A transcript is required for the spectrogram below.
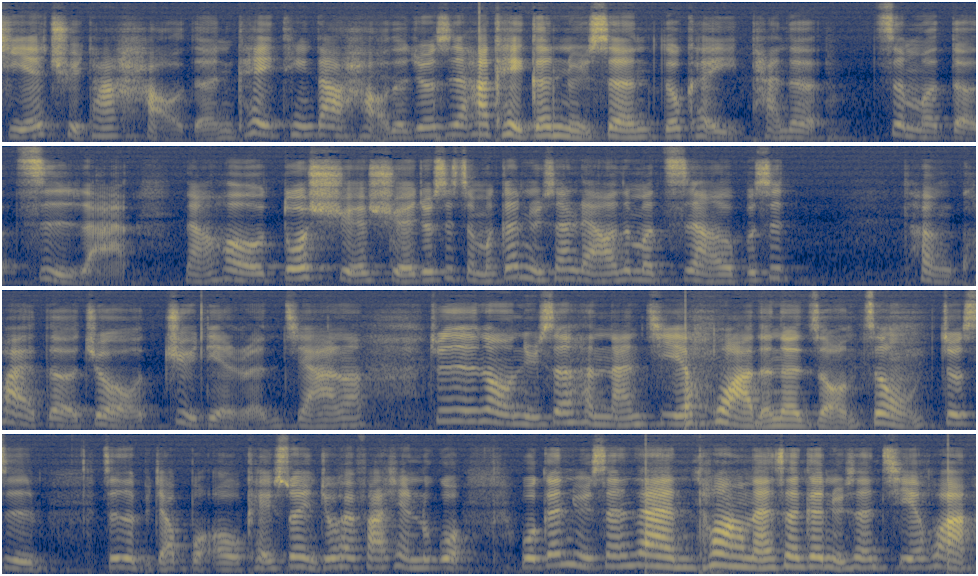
截取他好的，你可以听到好的，就是他可以跟女生都可以谈的这么的自然，然后多学学，就是怎么跟女生聊得那么自然，而不是。很快的就据点人家了，就是那种女生很难接话的那种，这种就是真的比较不 OK，所以你就会发现，如果我跟女生在，通常男生跟女生接话，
